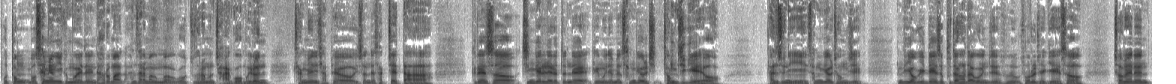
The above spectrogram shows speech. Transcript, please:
보통 뭐 세 명이 근무해야 되는데 하루만 한 사람만 근무하고 두 사람은 자고 뭐 이런 장면이 잡혀 있었는데 삭제했다. 그래서 징계를 내렸던데 그게 뭐냐면 3개월 정직이에요. 단순히 3개월 정직. 근데 여기에 대해서 부당하다고 이제 소, 를 제기해서 처음에는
